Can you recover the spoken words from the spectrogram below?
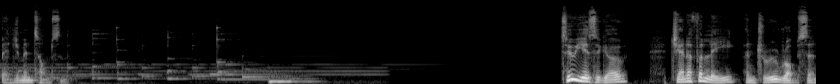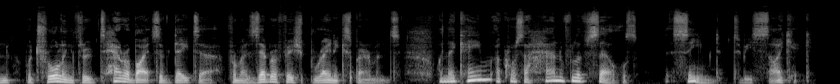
Benjamin Thompson. Two years ago, Jennifer Li and Drew Robson were trawling through terabytes of data from a zebrafish brain experiment when they came across a handful of cells that seemed to be psychic.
